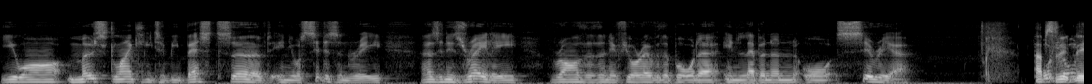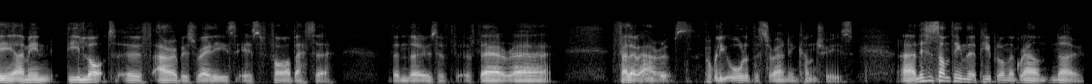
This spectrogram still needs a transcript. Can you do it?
you are most likely to be best served in your citizenry as an Israeli rather than if you're over the border in Lebanon or Syria. Absolutely. I mean, the lot of Arab Israelis is far better than those of, of their uh, fellow Arabs, probably all of the surrounding countries. Uh, this is something that people on the ground know.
